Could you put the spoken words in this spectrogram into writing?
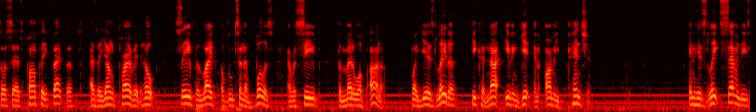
So it says Pompey Factor, as a young private, helped save the life of Lieutenant Bullis and received the Medal of Honor. But years later, he could not even get an army pension. In his late 70s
